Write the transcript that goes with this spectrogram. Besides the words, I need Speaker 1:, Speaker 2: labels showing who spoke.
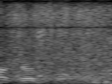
Speaker 1: pockets.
